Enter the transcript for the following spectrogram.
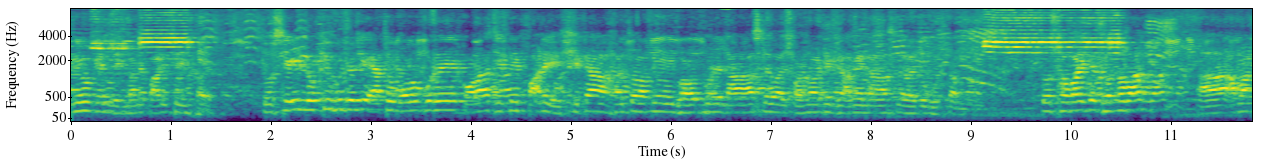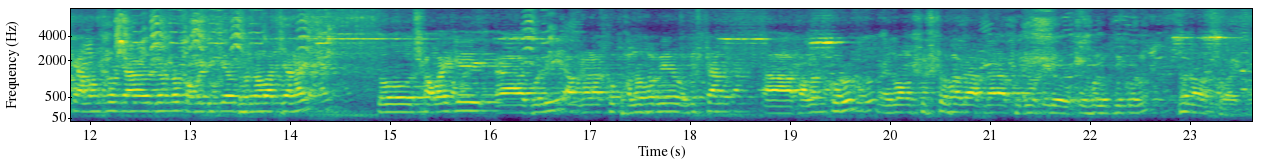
গৃহকেন্দ্রিক মানে বাড়িতেই হয়। তো সেই লক্ষ্মী পুজো যে এত বড় করে করা যেতে পারে, সেটা হয়তো আমি এই ভরতপুরে না আসলে বা স্বর্ণহাটি গ্রামে না আসলে হয়তো বুঝতাম না। তো সবাইকে ধন্যবাদ। আমাকে আমন্ত্রণ জানানোর জন্য কমিটিকেও ধন্যবাদ জানাই। তো সবাইকে বলি আপনারা খুব ভালোভাবে অনুষ্ঠান পালন করুন এবং সুষ্ঠুভাবে আপনারা পুজোকে উপলব্ধি করুন। ধন্যবাদ সবাইকে।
